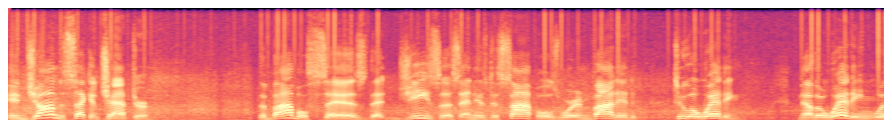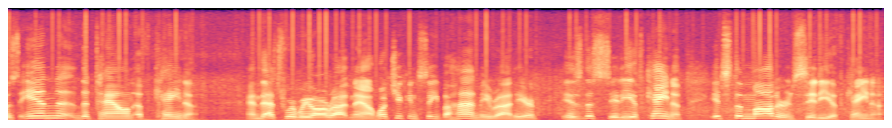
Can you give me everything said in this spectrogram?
In John, the second chapter, the Bible says that Jesus and his disciples were invited to a wedding. Now, the wedding was in the town of Cana, and that's where we are right now. What you can see behind me right here is the city of Cana. It's the modern city of Cana.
